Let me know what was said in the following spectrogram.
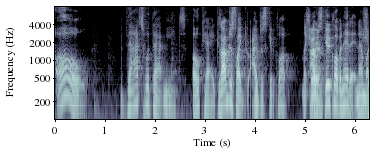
oh, that's what that means. Okay, because I'm just like I just get a club. Like I Sure. would just get a club and hit it, and I'm like,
